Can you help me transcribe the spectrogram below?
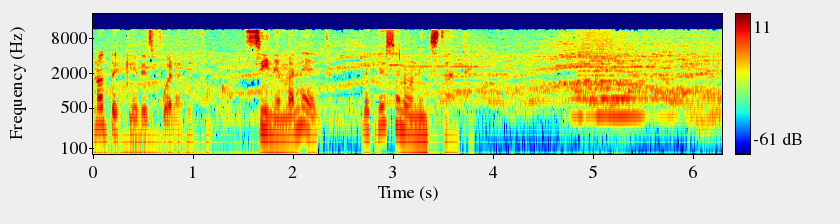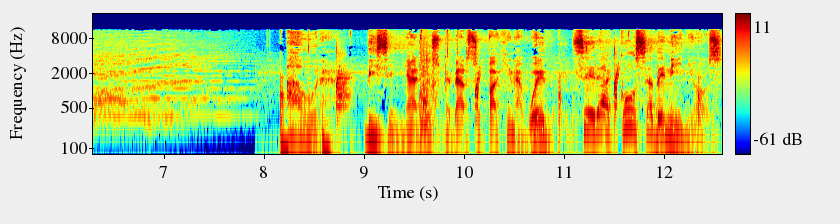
No te quedes fuera de foco. Cinemanet regresa en un instante. Ahora, diseñar y hospedar su página web será cosa de niños.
